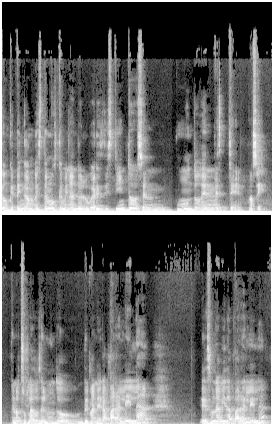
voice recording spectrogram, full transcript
aunque tengamos, estemos caminando en lugares distintos, en mundo, en este, no sé, en otros lados del mundo de manera paralela, ¿es una vida paralela?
